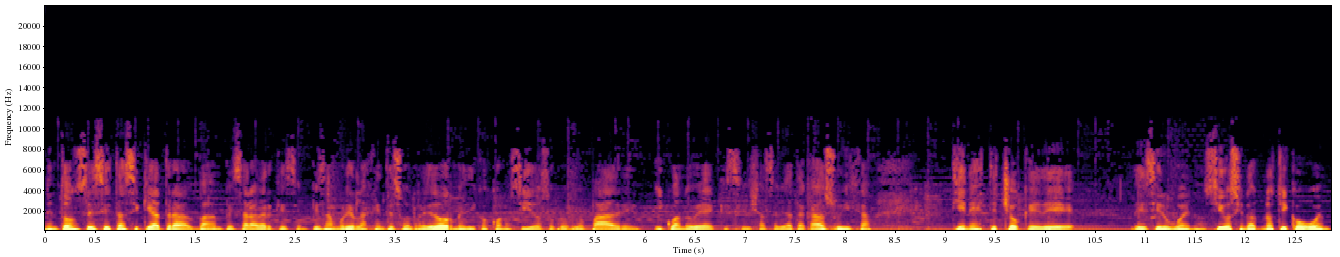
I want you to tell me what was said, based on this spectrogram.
Entonces esta psiquiatra va a empezar a ver que se empieza a morir la gente a su alrededor, médicos conocidos, su propio padre, y cuando ve que ya se había atacado a su hija, tiene este choque de, de decir, bueno, sigo siendo agnóstico o en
